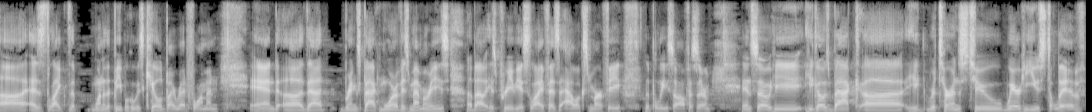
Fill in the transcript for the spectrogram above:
uh, as like the one of the people who was killed by Red Forman, and uh, that brings back more of his memories about his previous life as Alex Murphy, the police officer, and so he he goes back. Uh, he returns to where he used to live,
